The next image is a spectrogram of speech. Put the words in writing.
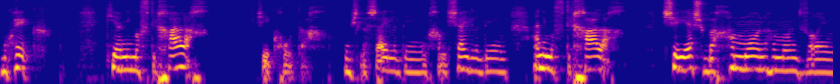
בוהק. כי אני מבטיחה לך שיקחו אותך עם שלושה ילדים, עם חמישה ילדים, אני מבטיחה לך שיש פה המון המון דברים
